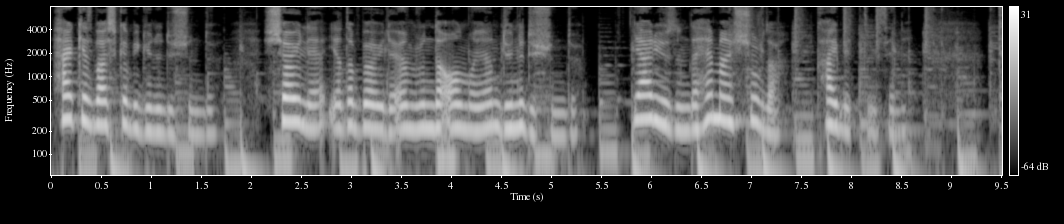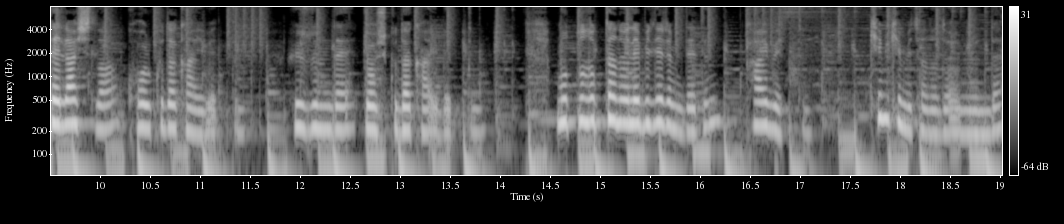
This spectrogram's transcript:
Herkes başka bir günü düşündü. Şöyle ya da böyle ömründe olmayan dünü düşündü. Yeryüzünde hemen şurada kaybettim seni. Telaşla korkuda kaybettim. Hüzünde, coşkuda kaybettim. Mutluluktan ölebilirim dedin, kaybettim. Kim kimi tanıdı ömründe?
